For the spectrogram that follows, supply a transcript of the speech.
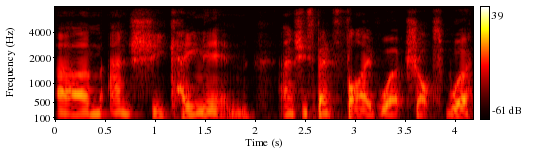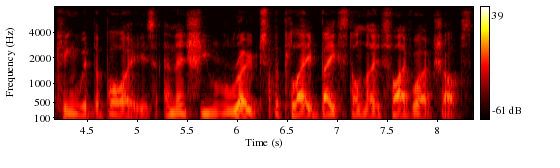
Um, and she came in and she spent five workshops working with the boys and then she wrote the play based on those five workshops.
